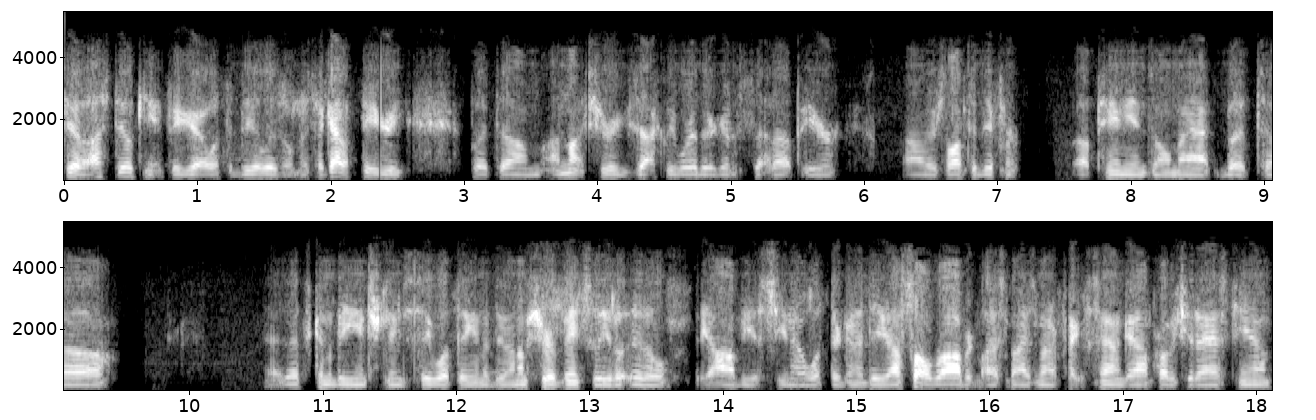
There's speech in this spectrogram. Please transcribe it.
show. I still can't figure out what the deal is on this. I got a theory, but um, I'm not sure exactly where they're going to set up here. Uh, there's lots of different opinions on that, but uh, that's going to be interesting to see what they're going to do. And I'm sure eventually it'll, it'll be obvious, you know, what they're going to do. I saw Robert last night. As a matter of fact, the sound guy. I probably should have asked him.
